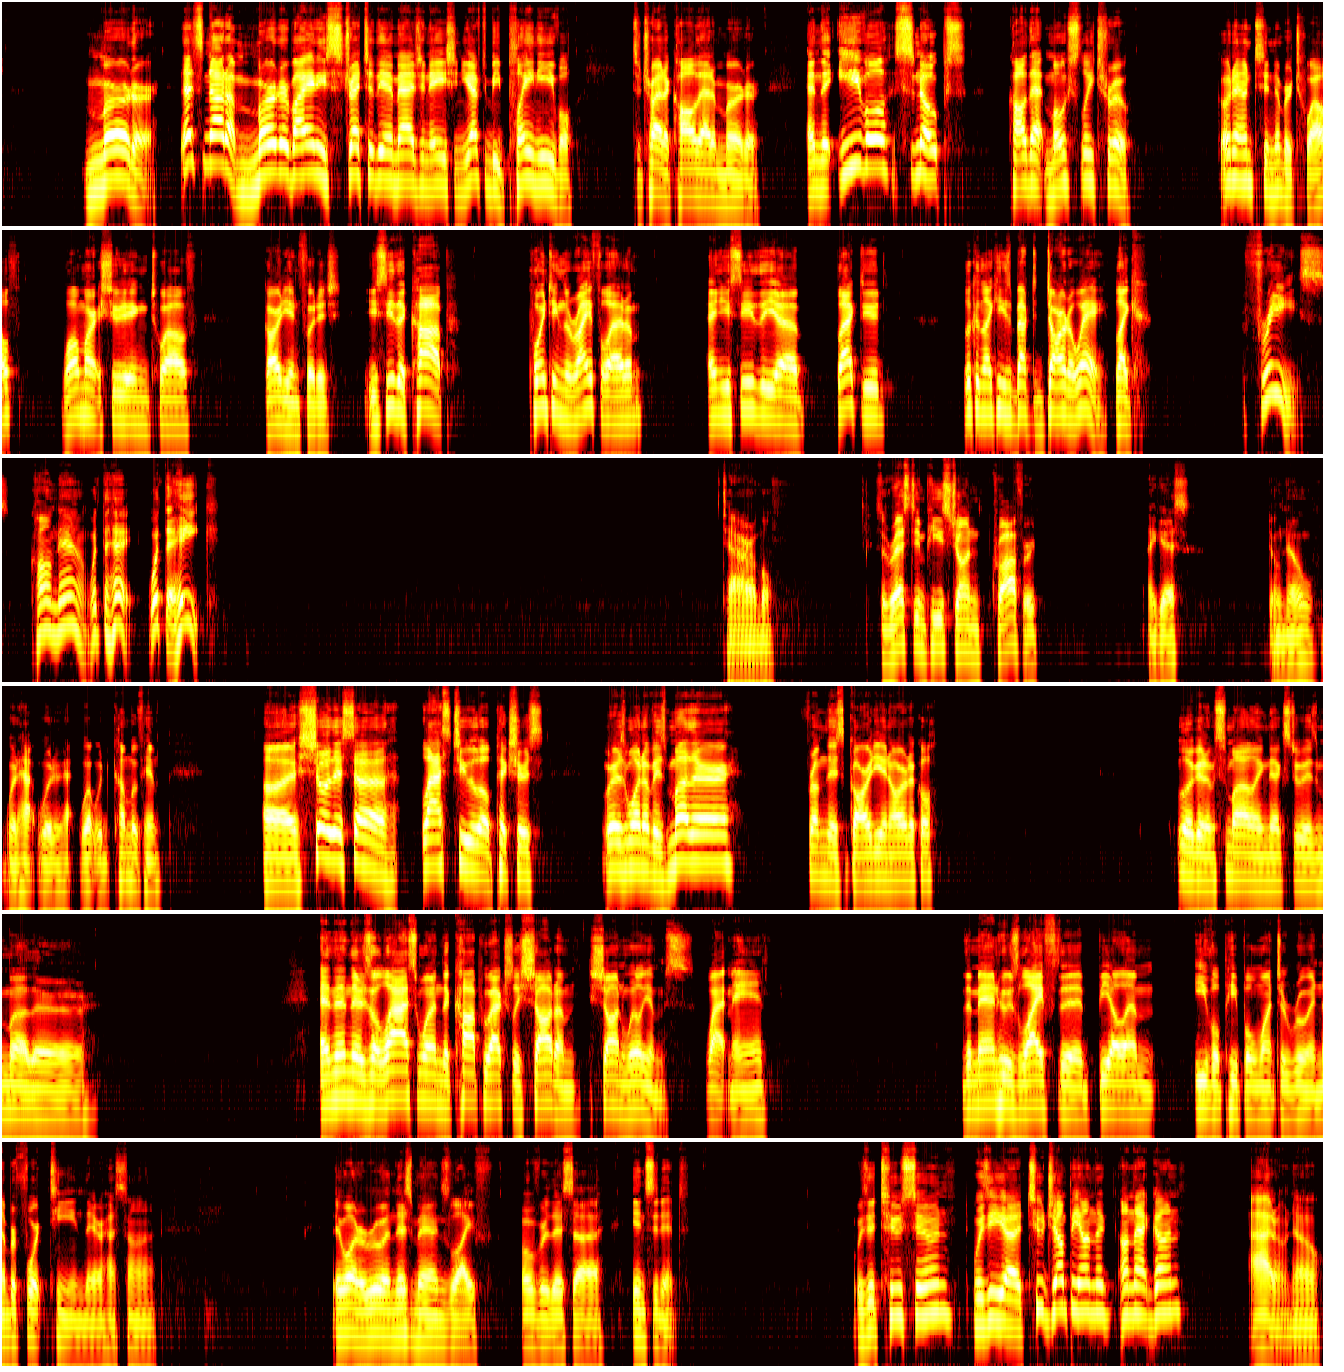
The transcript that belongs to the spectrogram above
murder. That's not a murder by any stretch of the imagination. You have to be plain evil to try to call that a murder. And the evil Snopes call that mostly true. Go down to number 12, Walmart shooting 12, Guardian footage. You see the cop pointing the rifle at him, and you see the uh, black dude looking like he's about to dart away. Like, freeze, calm down. What the heck? What the heck? Terrible. So rest in peace, John Crawford. I guess. Don't know what ha- what ha- what would come of him. Uh, show this uh, last two little pictures. Where's one of his mother from this Guardian article? Look at him smiling next to his mother. And then there's the last one, the cop who actually shot him, Sean Williams, white man the man whose life the BLM evil people want to ruin. Number 14 there, Hassan. They want to ruin this man's life over this uh, incident. Was it too soon? Was he uh, too jumpy on the on that gun? I don't know.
